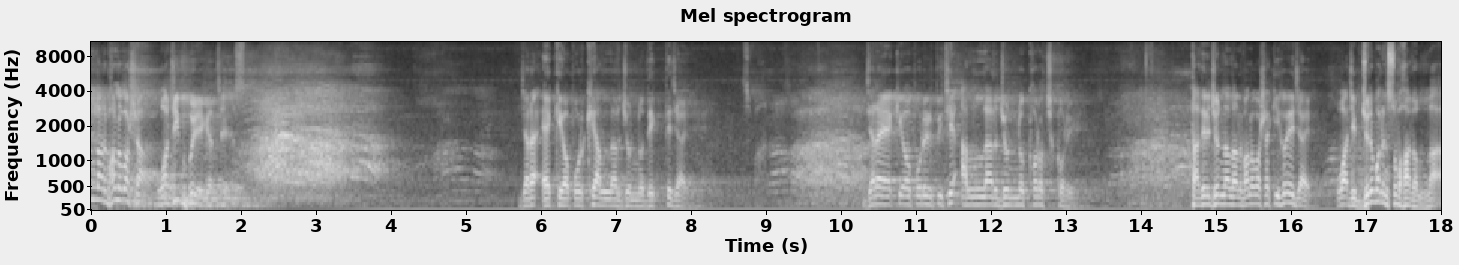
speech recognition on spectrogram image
আল্লাহর ভালোবাসা ওয়াজিব হয়ে গেছে। যারা একে অপরকে আল্লাহর জন্য দেখতে যায়, যারা একে অপরের পিছে আল্লাহর জন্য খরচ করে, তাদের জন্য আল্লাহর ভালোবাসা কি হয়ে যায়? ওয়াজিব। জুড়ে বলেন সুবহান আল্লাহ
